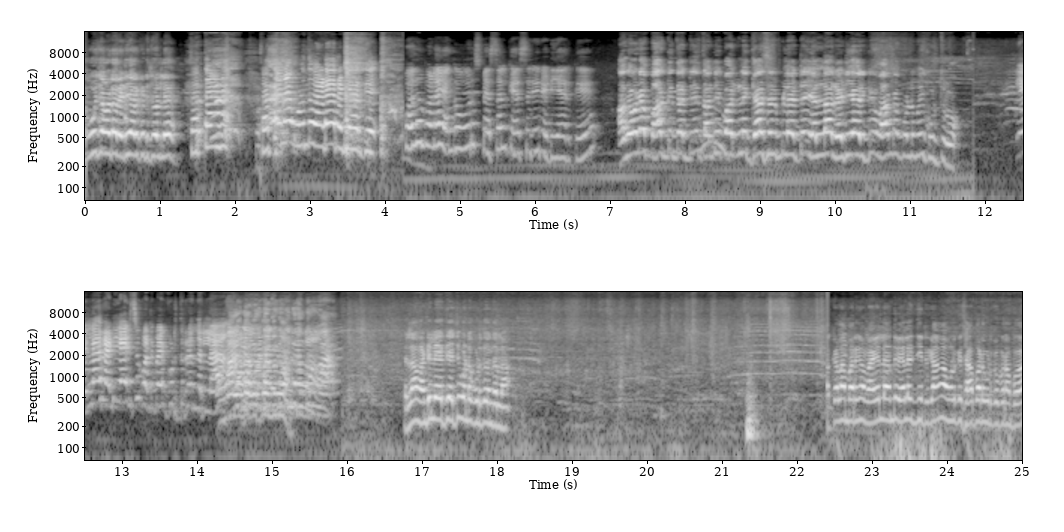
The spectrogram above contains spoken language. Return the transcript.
பூஜை வடை ரெடியாக இருக்குன்னு சொல்லு சத்தான சத்தான உளுந்து வடை ரெடியாக இருக்கு எப்போதும் போல எங்க ஊர் ஸ்பெஷல் கேசரி ரெடியா இருக்கு அதோட பாக்கு தட்டு தண்ணி பாட்டில் கேசரி பிளேட்டு எல்லாம் ரெடியாக இருக்குது வாங்க கொண்டு போய் கொடுத்துருவோம் எல்லாம் ரெடி ஆயிடுச்சு கொண்டு போய் கொடுத்துட்டு வந்துடலாம் எல்லாம் வண்டியில் ஏற்றியாச்சு கொண்டு கொடுத்து வந்துடலாம் மக்கள்லாம் பாருங்க வயலில் வந்து வேலை செஞ்சுட்டு இருக்காங்க. அவங்களுக்கு சாப்பாடு கொடுக்க போகிறோம் இப்போ.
